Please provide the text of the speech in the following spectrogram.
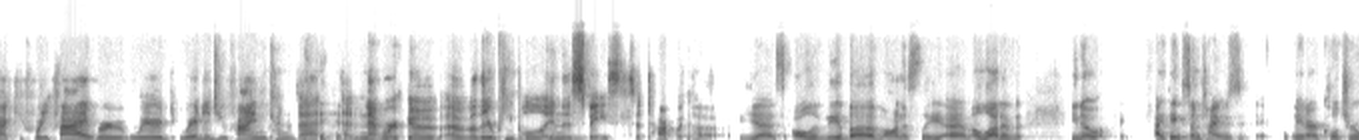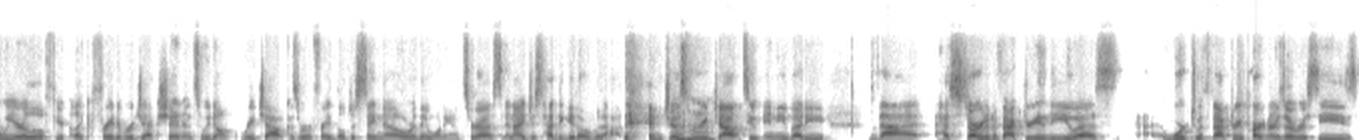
Factory45 or where where did you find kind of that, that network of, of other people in this space to talk with uh, yes all of the above honestly um, a lot of you know i think sometimes in our culture we are a little fear, like afraid of rejection and so we don't reach out because we're afraid they'll just say no or they won't answer us and i just had to get over that and just mm-hmm. reach out to anybody that has started a factory in the us worked with factory partners overseas,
